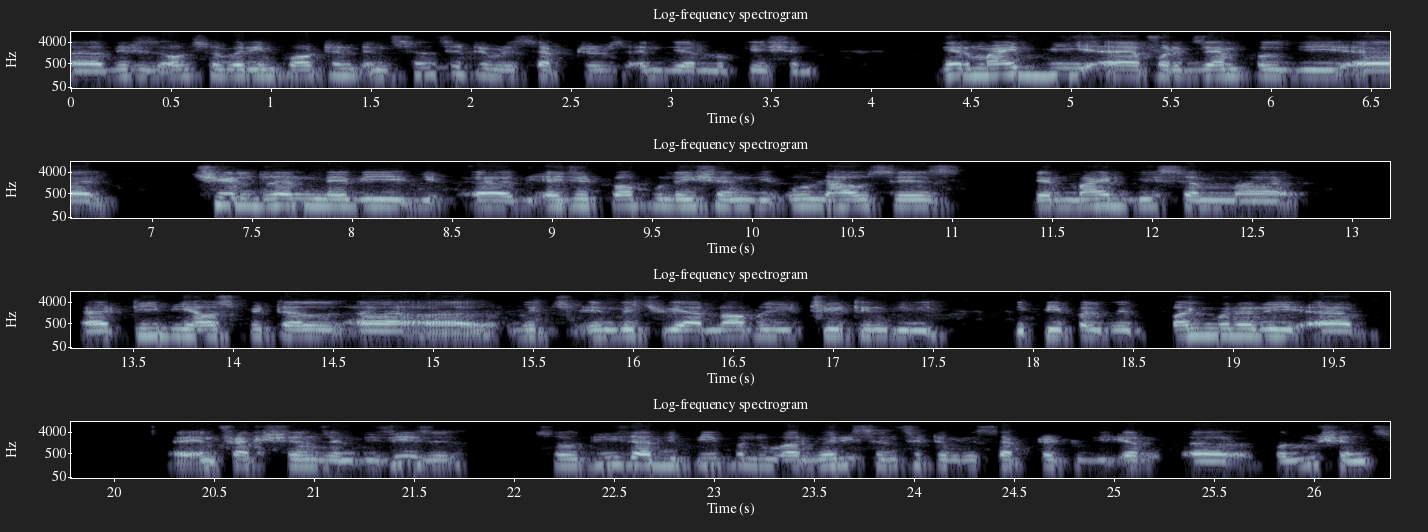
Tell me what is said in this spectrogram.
uh, this is also very important, and sensitive receptors and their location. There might be, uh, for example, the uh, children, maybe the, uh, the aged population, the old houses, there might be some uh, TB hospital, uh, uh, which in which we are normally treating the, the people with pulmonary uh, infections and diseases. So these are the people who are very sensitive receptor to the air pollutions.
